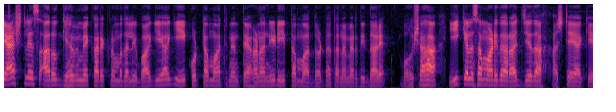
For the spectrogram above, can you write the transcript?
ಕ್ಯಾಶ್ಲೆಸ್ ಆರೋಗ್ಯ ವಿಮೆ ಕಾರ್ಯಕ್ರಮದಲ್ಲಿ ಭಾಗಿಯಾಗಿ ಕೊಟ್ಟ ಮಾತಿನಂತೆ ಹಣ ನೀಡಿ ತಮ್ಮ ದೊಡ್ಡತನ ಮೆರೆದಿದ್ದಾರೆ. ಬಹುಶಃ ಈ ಕೆಲಸ ಮಾಡಿದ ರಾಜ್ಯದ ಅಷ್ಟೇ ಯಾಕೆ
